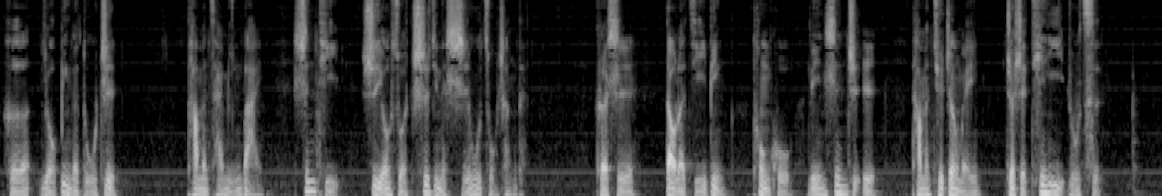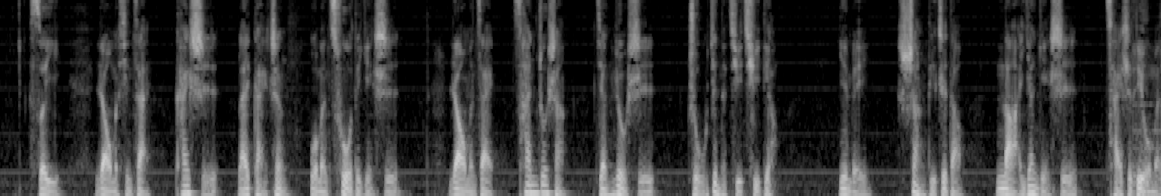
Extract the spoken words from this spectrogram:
和有病的毒质，他们才明白身体是由所吃进的食物组成的。可是到了疾病、痛苦临身之日，他们却认为这是天意如此。所以，让我们现在开始来改正我们错误的饮食，让我们在餐桌上。将肉食逐渐的去去掉，因为上帝知道哪一样饮食才是对我们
